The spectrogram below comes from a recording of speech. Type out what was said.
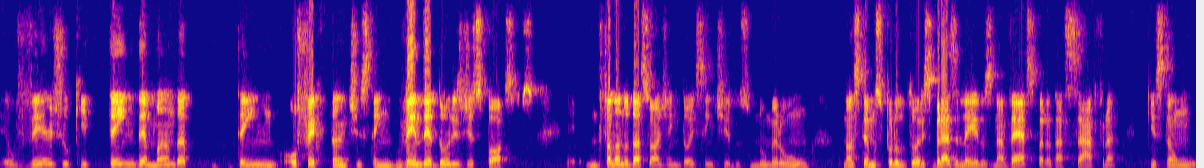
eu vejo que tem demanda, tem ofertantes, tem vendedores dispostos. Falando da soja em dois sentidos. Número um, nós temos produtores brasileiros na véspera da safra que estão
